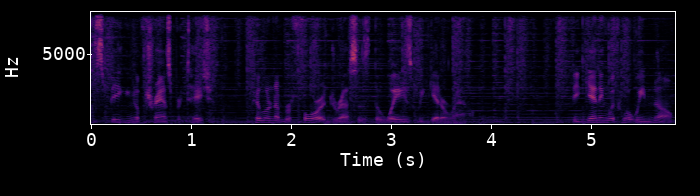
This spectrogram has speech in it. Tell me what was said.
Speaking of transportation, pillar number four addresses the ways we get around. Beginning with what we know,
